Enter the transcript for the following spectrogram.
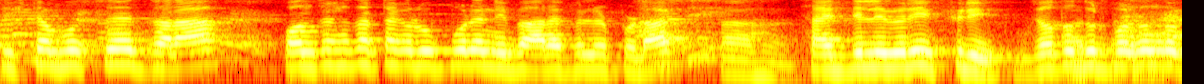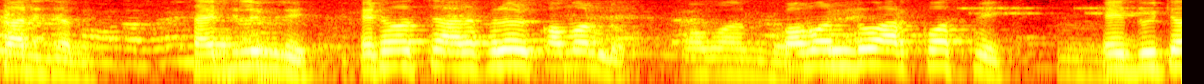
সিস্টেম হচ্ছে যারা পঞ্চাশ হাজার টাকার উপরে নিবে আরএফএল এর প্রোডাক্ট হ্যাঁ হ্যাঁ। সাইড ডেলিভারি ফ্রি যত দূর পর্যন্ত গাড়ি যাবে সাইড ডেলিভারি এটা হচ্ছে আরএফএল এর কমান্ডো কমান্ডো কমান্ডো আর কসমিক এই দুইটা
